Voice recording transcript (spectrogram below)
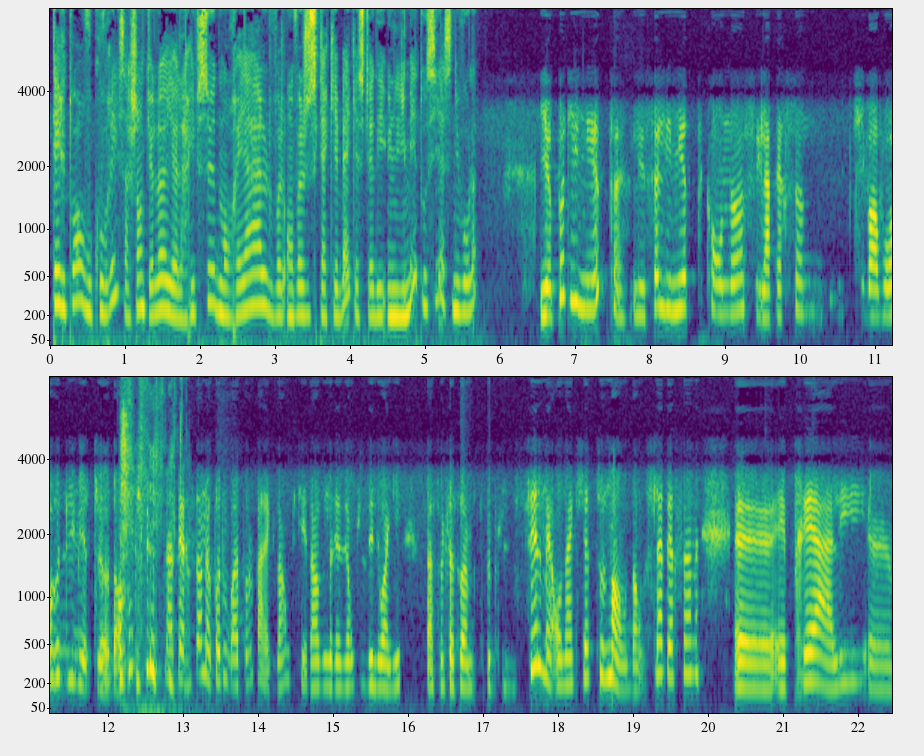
territoire vous couvrez, sachant que là, il y a la rive sud, Montréal, on va jusqu'à Québec? Est-ce qu'il y a des- une limite aussi à ce niveau-là? Il n'y a pas de limite. Les seules limites qu'on a, c'est la personne qui va avoir une limite. Là. Donc, si la personne n'a pas de voiture, par exemple, qui est dans une région plus éloignée, ça peut que ce soit un petit peu plus difficile, mais on accepte tout le monde. Donc, si la personne euh, est prête à aller euh,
